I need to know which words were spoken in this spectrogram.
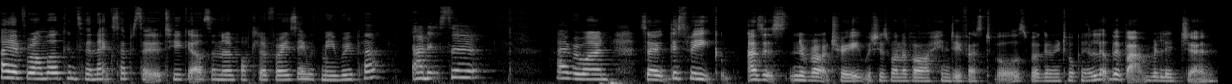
Hi everyone, welcome to the next episode of Two Girls and a Bottle of Rosé with me, Rupa. And it's a Hi everyone. So this week, as it's Navratri, which is one of our Hindu festivals, we're going to be talking a little bit about religion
